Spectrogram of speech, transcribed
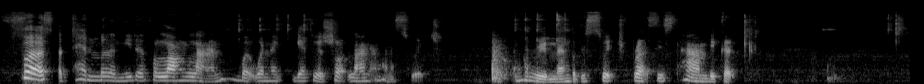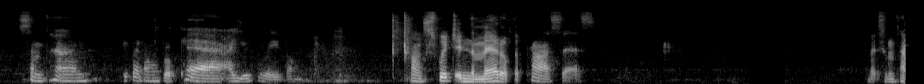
first a 10 millimeter for long line, but when I get to a short line, I'm gonna switch. I'm gonna remember to switch brush this time because sometimes if I don't prepare, I usually don't, don't switch in the middle of the process. But sometimes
